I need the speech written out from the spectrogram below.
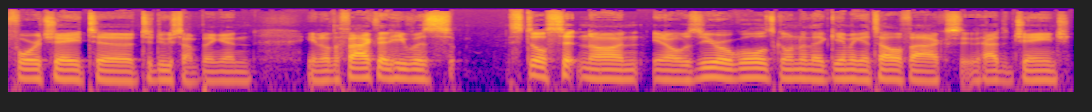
Fortier to to do something, and you know the fact that he was still sitting on you know zero goals going into that game against Halifax, it had to change,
